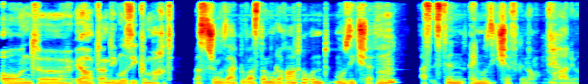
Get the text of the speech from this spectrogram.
und äh, ja, habe dann die Musik gemacht. Du hast schon gesagt, du warst da Moderator und Musikchef. Mhm. Was ist denn ein Musikchef genau im Radio?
